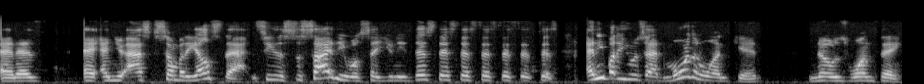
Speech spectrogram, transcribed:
And as and and you ask somebody else that and see the society will say you need this this this this this this this anybody who's had more than one kid knows one thing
